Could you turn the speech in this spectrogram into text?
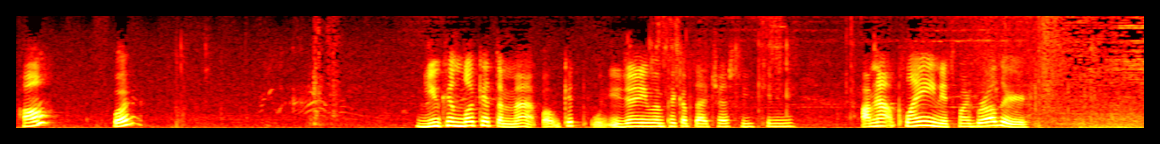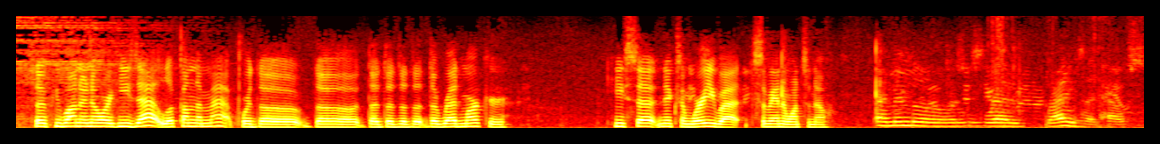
Huh? What? You can look at the map. Oh, get, you didn't even pick up that chest, are you kidding me? I'm not playing, it's my brother. So if you want to know where he's at, look on the map for the, the, the, the, the, the, red marker. He said, Nixon, where are you at? Savannah wants to know. I'm in the red riding hood house.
